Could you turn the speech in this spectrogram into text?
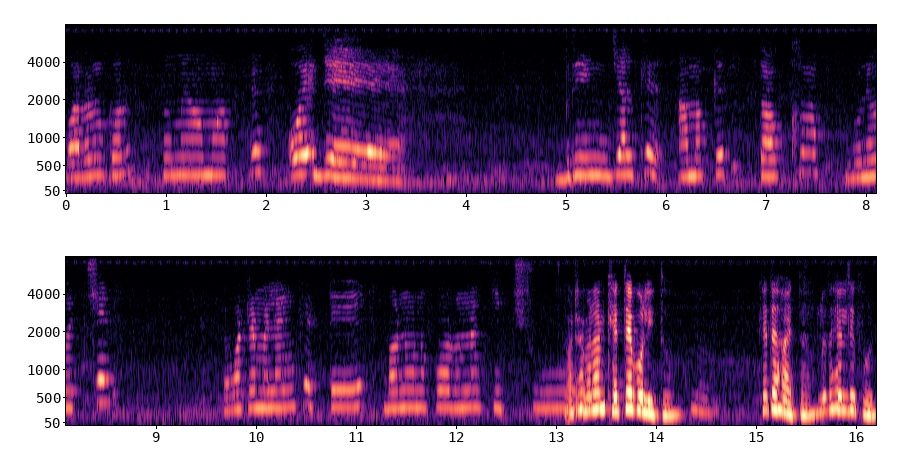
বারণ করো তুমি আমাকে ওই যে ব্রিঞ্জাল খে আমাকে তখন মনে হচ্ছে ওয়াটারমেলন খেতে বারণ করো না কিছু। ওয়াটারমেলন খেতে বলি তো? খেতে হয় তো? ওগুলো তো হেলদি ফুড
